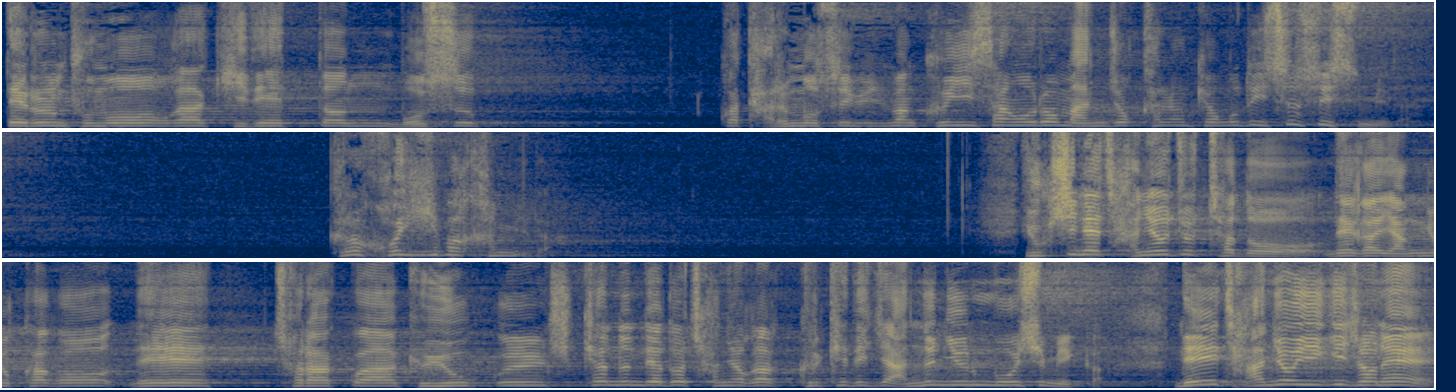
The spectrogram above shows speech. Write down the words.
때로는 부모가 기대했던 모습과 다른 모습이지만 그 이상으로 만족하는 경우도 있을 수 있습니다. 그럼 거의 희박합니다. 육신의 자녀조차도 내가 양육하고 내 철학과 교육을 시켰는데도 자녀가 그렇게 되지 않는 이유는 무엇입니까? 내 자녀이기 전에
